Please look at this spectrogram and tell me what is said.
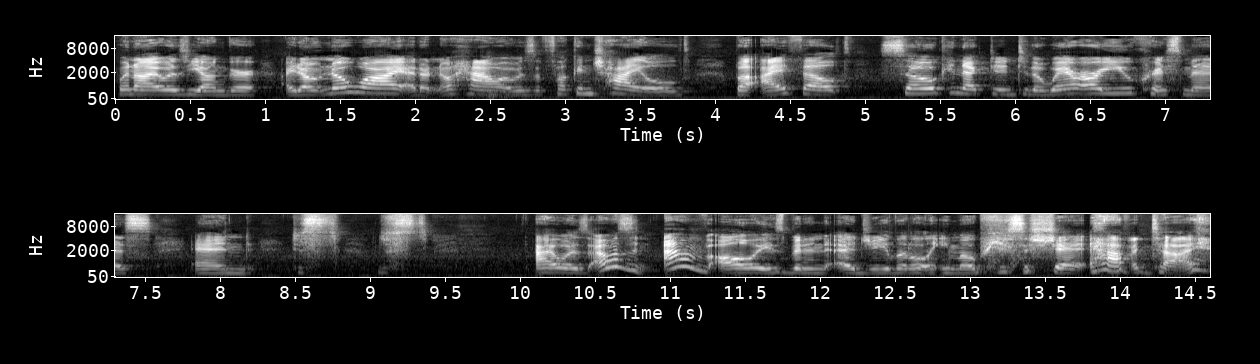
when I was younger. I don't know why, I don't know how, I was a fucking child, but I felt so connected to the Where Are You Christmas and just just I was I was an, I've always been an edgy little emo piece of shit, haven't I?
